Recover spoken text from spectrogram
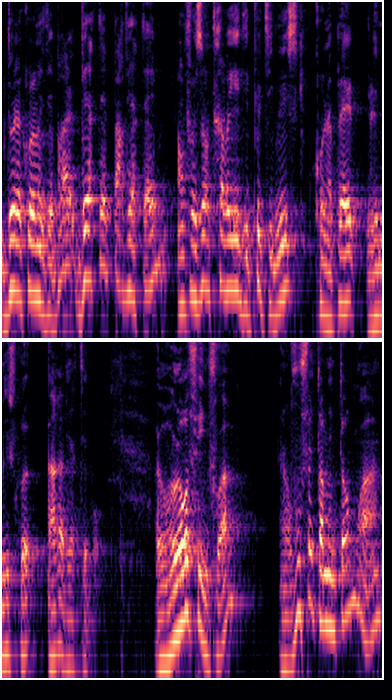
de la colonne vertébrale, vertèbre par vertèbre, en faisant travailler des petits muscles qu'on appelle les muscles paravertébraux. Alors on le refait une fois. Alors vous faites en même temps moi. Hein.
